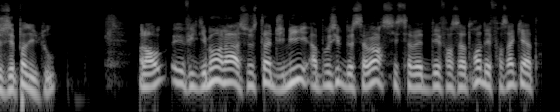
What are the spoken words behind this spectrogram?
ne sais pas du tout. Alors, effectivement, là, à ce stade, Jimmy, impossible de savoir si ça va être défense à 3, défense à 4.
